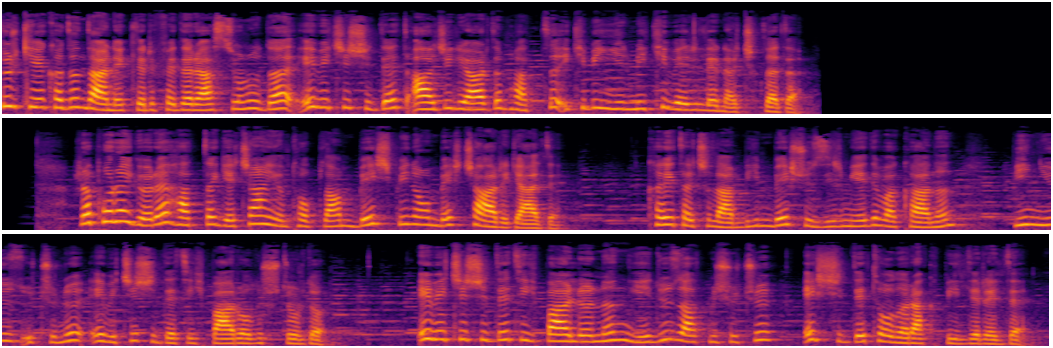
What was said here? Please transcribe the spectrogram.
Türkiye Kadın Dernekleri Federasyonu da ev içi şiddet acil yardım hattı 2022 verilerini açıkladı. Rapora göre hatta geçen yıl toplam 5015 çağrı geldi. Kayıt açılan 1527 vakanın 1103'ünü ev içi şiddet ihbarı oluşturdu. Ev içi şiddet ihbarlarının 763'ü eş şiddeti olarak bildirildi.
